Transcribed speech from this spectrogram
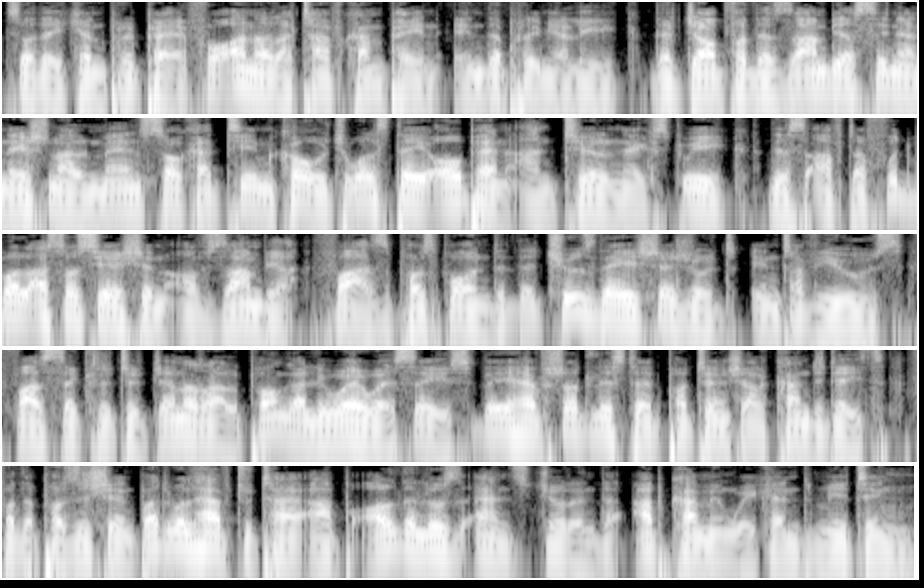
so they can prepare for another tough campaign in the Premier League. The job for the Zambia senior national men's soccer team coach will stay open until next week. This after Football Association of Zambia, FAZ, postponed the Tuesday scheduled interviews. FAZ Secretary General Ponga Liwewe says they have shortlisted potential candidates for the position but will have to tie up all the loose ends during the upcoming weekend meeting.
